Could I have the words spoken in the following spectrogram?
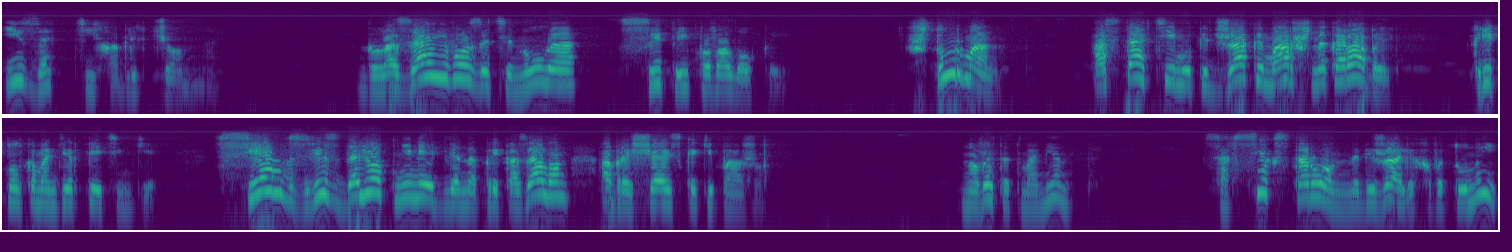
и затих облегченно. Глаза его затянуло сытой поволокой. "Штурман, оставьте ему пиджак и марш на корабль!" крикнул командир Петеньки. "Всем в звездолет немедленно", приказал он, обращаясь к экипажу. Но в этот момент со всех сторон набежали хватуны,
